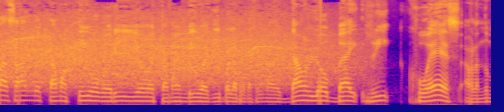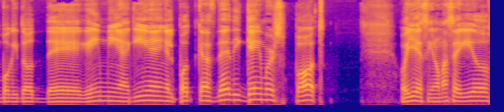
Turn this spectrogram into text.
pasando? Estamos activos, Gorillo. Estamos en vivo aquí por la plataforma de Download by Request. Hablando un poquito de gaming aquí en el podcast de The Gamer Spot. Oye, si no me has seguido,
